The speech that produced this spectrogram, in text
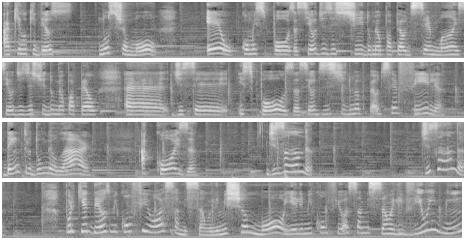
aquilo que Deus nos chamou, eu, como esposa, se eu desistir do meu papel de ser mãe, se eu desistir do meu papel é, de ser esposa, se eu desistir do meu papel de ser filha, dentro do meu lar, a coisa desanda. Desanda. Porque Deus me confiou essa missão, Ele me chamou e Ele me confiou essa missão. Ele viu em mim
